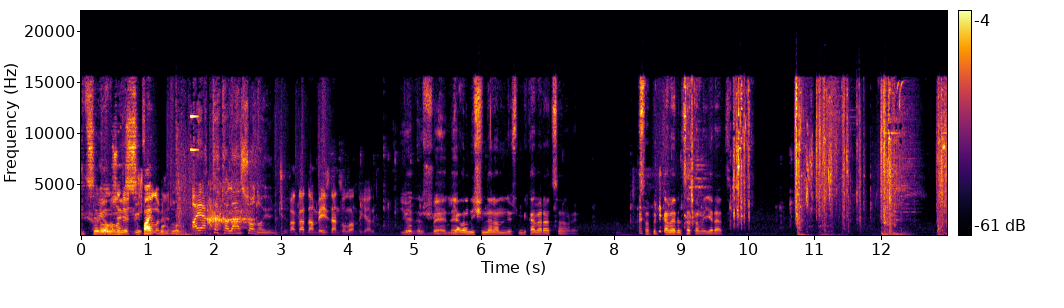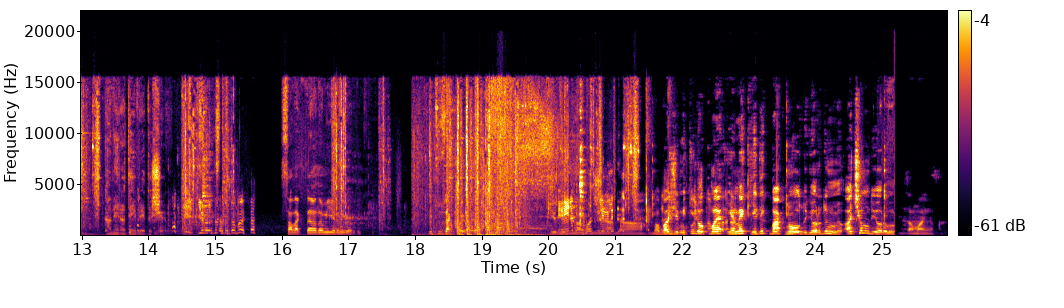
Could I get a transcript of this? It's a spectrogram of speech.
Gitsene oğlum, Spike olabilir. buldu. Ayakta kalan son oyuncu. Bak adam base'den dolandı geldi. Yokmuş B'de. Yalan işinden anlıyorsun. Bir kamera atsana oraya. Sapık kamera sat ama yere at. Kamera devre dışı. Salaktan adamın yerini gördük. Bir tuzak koy oraya. Babacım iki lokma yemek yedik bak ne oldu gördün mü? Açım diyorum. Zaman yok.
